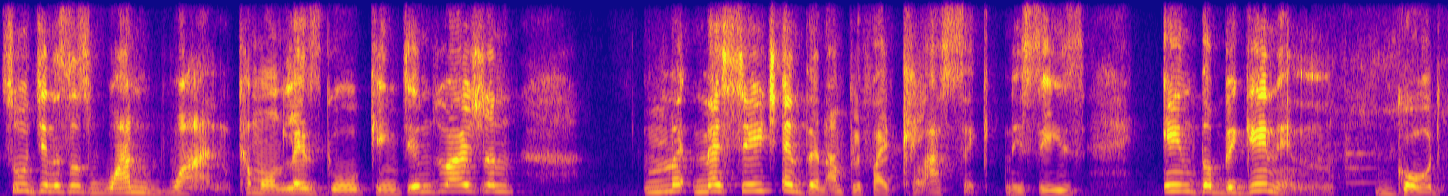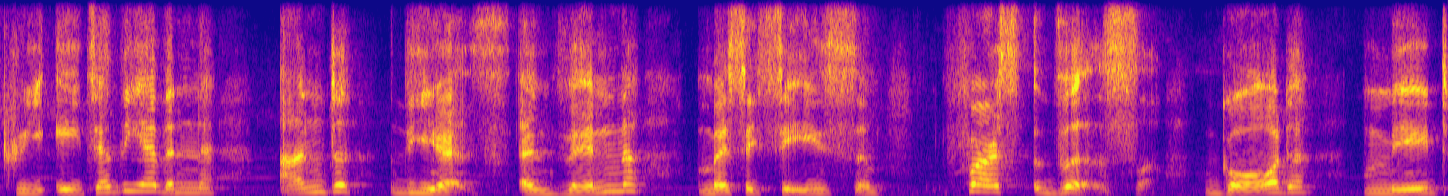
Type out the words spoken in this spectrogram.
So, Genesis 1 1. Come on, let's go. King James Version message and then amplified classic and it says in the beginning God created the heaven and the earth. And then message says, first this God made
